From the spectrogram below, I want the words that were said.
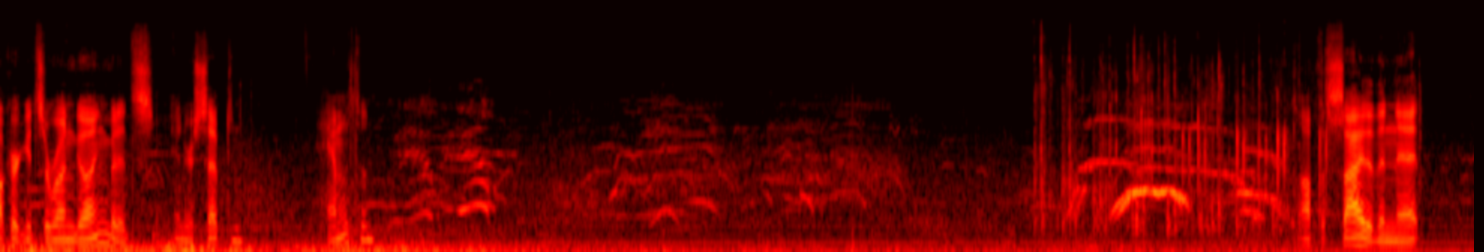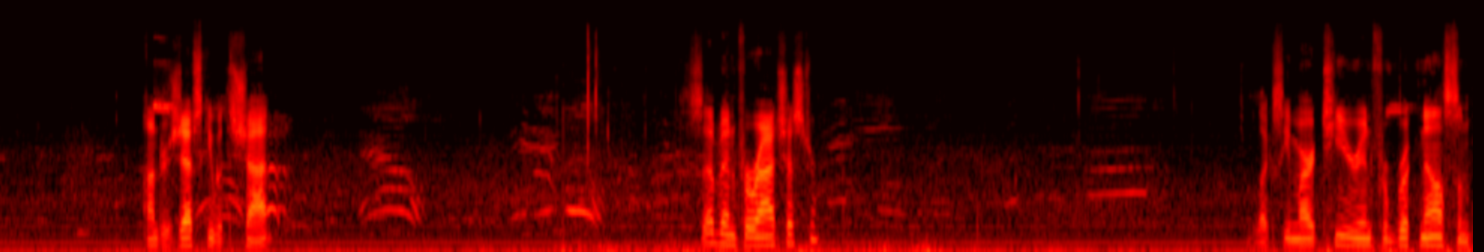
Walker gets a run going, but it's intercepted. Hamilton. Off the side of the net. Andrzejewski with the shot. Sub in for Rochester. Lexi Martier in for Brooke Nelson.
